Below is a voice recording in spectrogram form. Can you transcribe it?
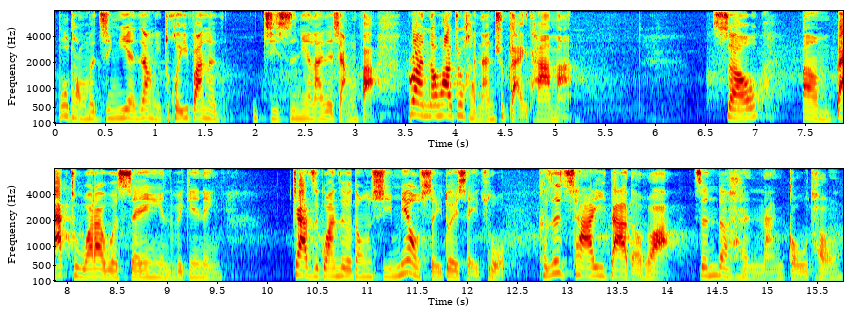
不同的经验，让你推翻了几十年来的想法，不然的话就很难去改它嘛。So, um, back to what I was saying in the beginning，价值观这个东西没有谁对谁错，可是差异大的话，真的很难沟通，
